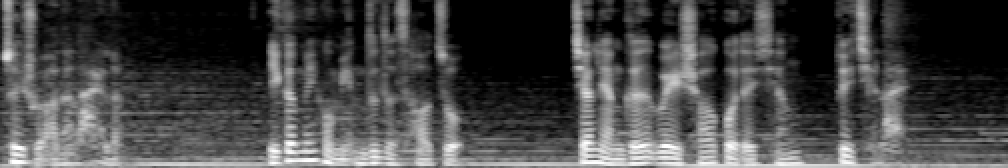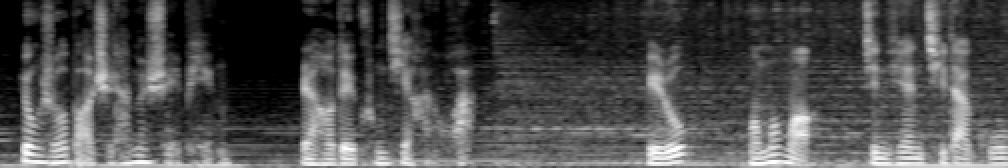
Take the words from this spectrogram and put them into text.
最主要的来了，一个没有名字的操作，将两根未烧过的香对起来，用手保持它们水平，然后对空气喊话，比如某某某，今天七大姑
